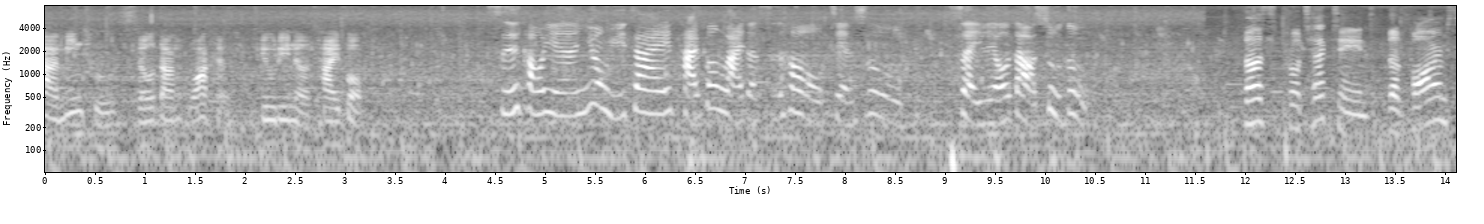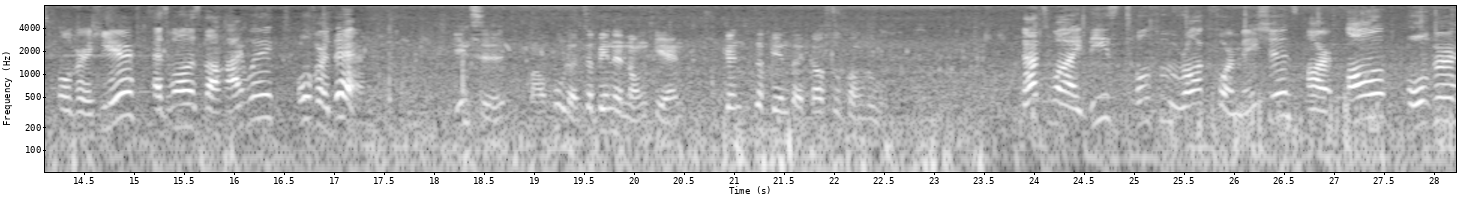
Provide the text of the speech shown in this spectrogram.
are meant to slow down water during a typhoon. 石头岩用于在台风来的时候减速水流的速度。thus protecting the farms over here as well as the highway over there. 因此，保护了这边的农田跟这边的高速公路。That's why these tofu rock formations are all over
